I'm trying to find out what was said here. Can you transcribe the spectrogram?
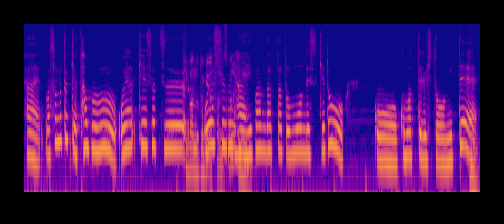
はい。まあ、その時は多分、親、警察、非番の時おだったんですかね。休み、はい、うん非番だったと思うんですけど、こう、困ってる人を見て、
